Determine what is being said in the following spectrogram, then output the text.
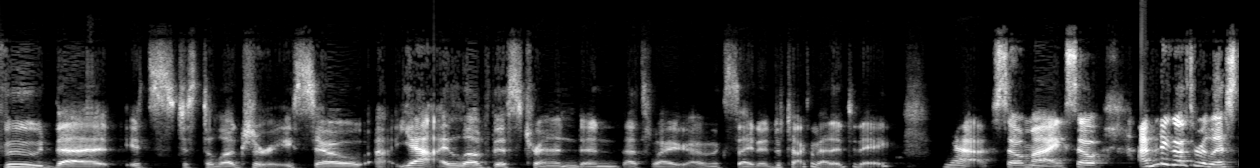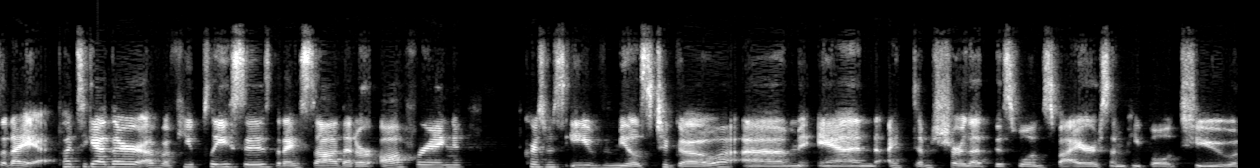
food that it's just a luxury. So, uh, yeah, I love this trend, and that's why I'm excited to talk about it today. Yeah, so am I. So, I'm going to go through a list that I put together of a few places that I saw that are offering Christmas Eve meals to go. Um, and I, I'm sure that this will inspire some people to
